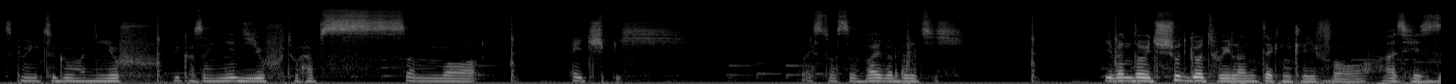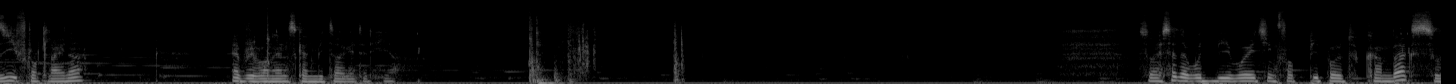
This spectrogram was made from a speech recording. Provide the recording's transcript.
It's going to go on you because I need you to have some more HP for extra survivability. Even though it should go to Elan technically for as his Z frontliner, everyone else can be targeted here. So I said I would be waiting for people to come back, so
